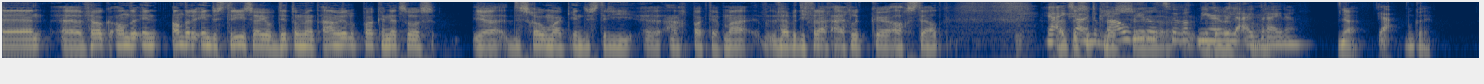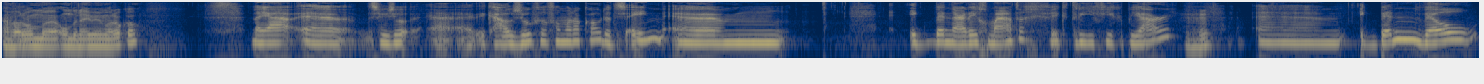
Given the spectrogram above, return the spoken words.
En eh, welke andere, in, andere industrie zou je op dit moment aan willen pakken? Net zoals ja, de schoonmaakindustrie eh, aangepakt hebt. Maar we hebben die vraag eigenlijk eh, al gesteld. Ja, ik zou in het de klus, bouwwereld wat meer bedrijf. willen uitbreiden. Ja. Ja. Oké. En waarom eh, ondernemen in Marokko? Nou ja, eh, sowieso, ik hou zoveel van Marokko. Dat is één. Ehm, ik ben daar regelmatig, zeker drie, vier keer per jaar. Mhm. Ehm, ik ben wel,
